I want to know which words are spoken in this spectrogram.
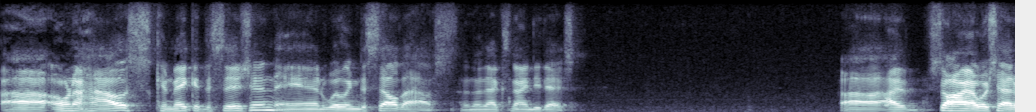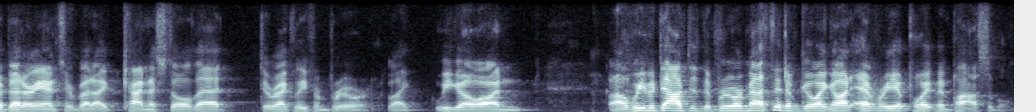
Uh, own a house, can make a decision, and willing to sell the house in the next 90 days. Uh, I'm sorry, I wish I had a better answer, but I kind of stole that directly from Brewer. Like we go on uh, we've adopted the Brewer method of going on every appointment possible.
